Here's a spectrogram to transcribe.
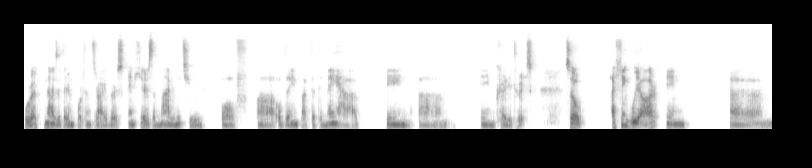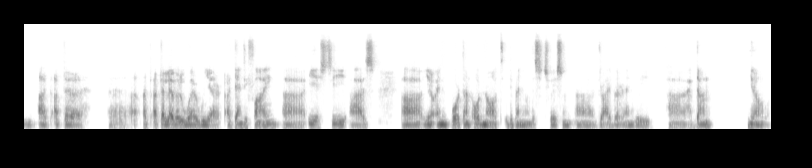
we recognize that they're important drivers, and here's the magnitude of, uh, of the impact that they may have in, um, in credit risk. So I think we are in um, at, at, the, uh, at, at, the level where we are identifying uh, ESG as uh, you know, an important or not, depending on the situation, uh, driver. And we uh, have done you know,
